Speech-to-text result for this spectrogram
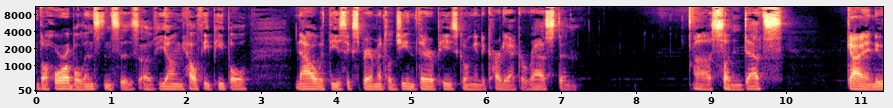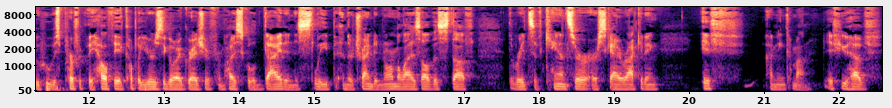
the horrible instances of young, healthy people now with these experimental gene therapies going into cardiac arrest and uh, sudden deaths. Guy I knew who was perfectly healthy a couple years ago, I graduated from high school, died in his sleep, and they're trying to normalize all this stuff. The rates of cancer are skyrocketing. If, I mean, come on, if you have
